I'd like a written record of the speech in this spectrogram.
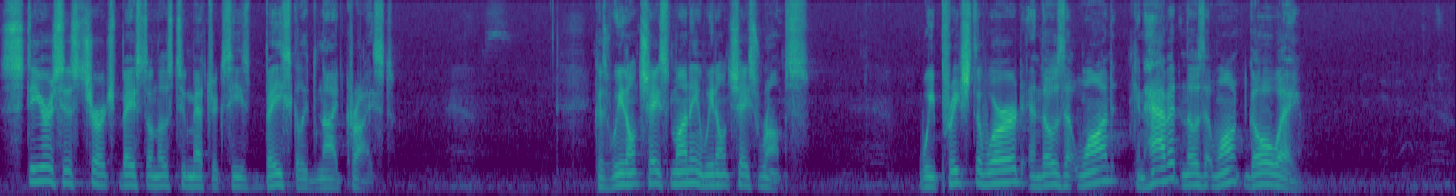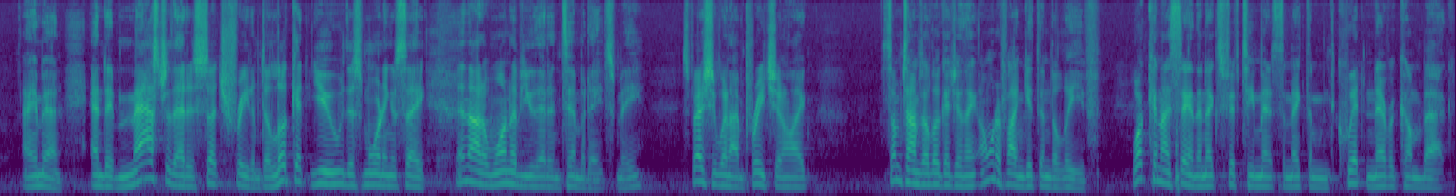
steers his church based on those two metrics, he's basically denied Christ. Because we don't chase money and we don't chase rumps. We preach the word, and those that want can have it, and those that won't, go away. Amen. And to master that is such freedom. To look at you this morning and say, There's not a one of you that intimidates me, especially when I'm preaching. I'm like, sometimes I look at you and think, I wonder if I can get them to leave. What can I say in the next 15 minutes to make them quit and never come back?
